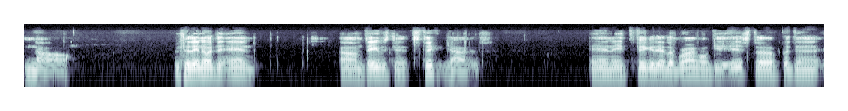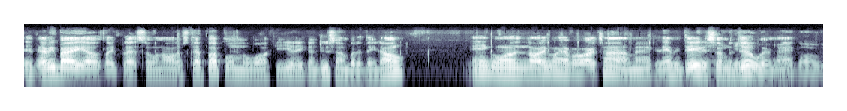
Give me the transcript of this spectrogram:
No, because they know at the end, um, Davis can stick Giannis, and they figure that LeBron gonna get his stuff. But then if everybody else like Bledsoe and all them step up on Milwaukee, yeah, they can do something. But if they don't, they ain't going. No, they gonna have a hard time, man. Because Anthony Davis something to Yeah, deal with, I man. ain't gonna-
